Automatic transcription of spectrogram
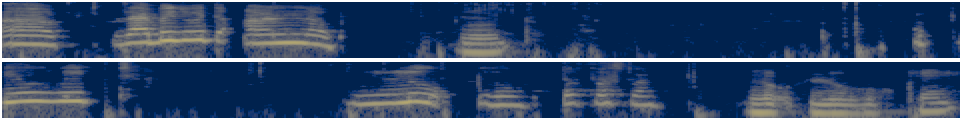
Uh, rabbit with arnab. Good. Blue with blue. Blue. The first one. Lu, lu, okay.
